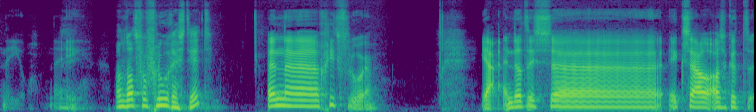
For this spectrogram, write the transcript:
Nee, joh, nee. Want wat voor vloer is dit? Een eh, gietvloer. Ja, en dat is... ik zou, als ik het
